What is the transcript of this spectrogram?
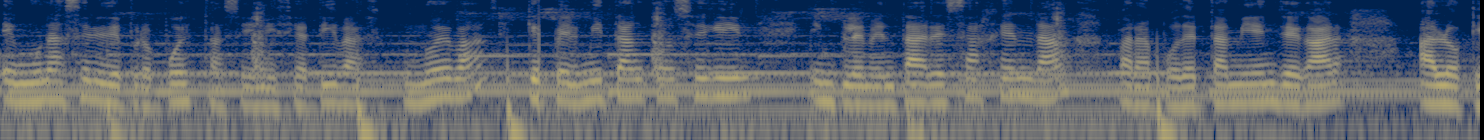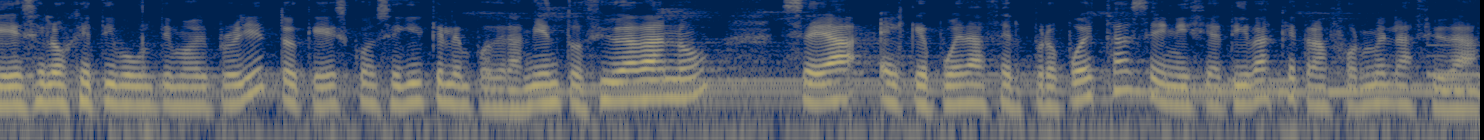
en una serie de propuestas e iniciativas nuevas que permitan conseguir implementar esa agenda para poder también llegar a lo que es el objetivo último del proyecto, que es conseguir que el empoderamiento ciudadano sea el que pueda hacer propuestas e iniciativas que transformen la ciudad,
